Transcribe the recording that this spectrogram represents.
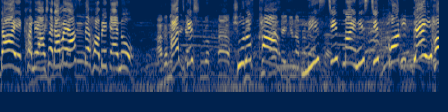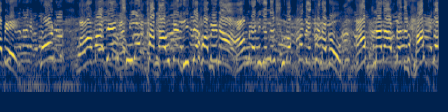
দায় এখানে আসার? আমায় আসতে হবে কেন? আজকে সুরক্ষা নিশ্চিত নয় নিশ্চিত করতেই হবে। আমাদের সুরক্ষা কাউকে দিতে হবে না আমরা নিজেদের সুরক্ষা দেখে নেব আপনারা আপনাদের হাতটা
